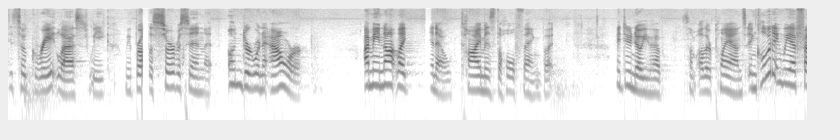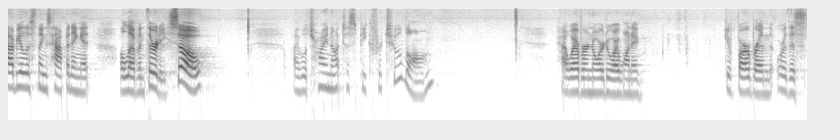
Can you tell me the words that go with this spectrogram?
did so great last week. We brought the service in at under an hour. I mean, not like, you know, time is the whole thing, but I do know you have some other plans, including we have fabulous things happening at 11:30. So, I will try not to speak for too long. However, nor do I want to give Barbara and, or this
